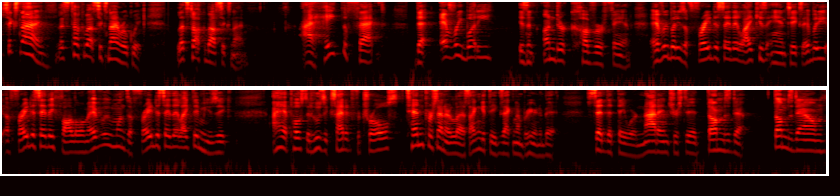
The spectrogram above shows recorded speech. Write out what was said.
six nine. Let's talk about six nine real quick. Let's talk about six nine. I hate the fact that everybody is an undercover fan. Everybody's afraid to say they like his antics. Everybody afraid to say they follow him. Everyone's afraid to say they like their music. I had posted who's excited for TROLLZ. 10% or less. I can get the exact number here in a bit. Said that they were not interested. Thumbs down. Thumbs down.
